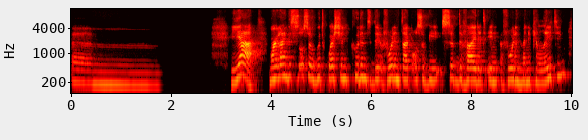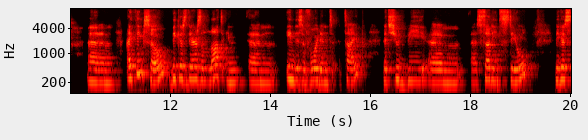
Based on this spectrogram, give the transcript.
Um, Yeah, Marjolein, this is also a good question. Couldn't the avoidant type also be subdivided in avoidant manipulating? Um, I think so, because there's a lot in, um, in this avoidant type that should be um, uh, studied still. Because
